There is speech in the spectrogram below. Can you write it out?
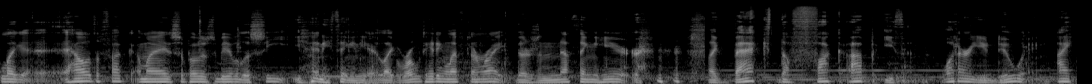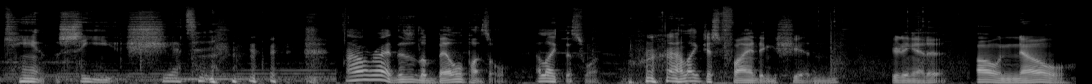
Like, uh, how the fuck am I supposed to be able to see anything in here? Like, rotating left and right. There's nothing here. like, back the fuck up, Ethan. What are you doing? I can't see shit. Alright, this is the bell puzzle. I like this one. I like just finding shit and shooting at it. Oh no.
